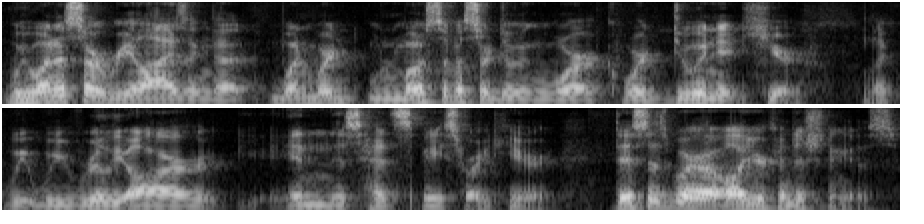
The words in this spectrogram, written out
we want to start realizing that when we're when most of us are doing work, we're doing it here. Like we, we really are in this headspace right here. This is where all your conditioning is.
